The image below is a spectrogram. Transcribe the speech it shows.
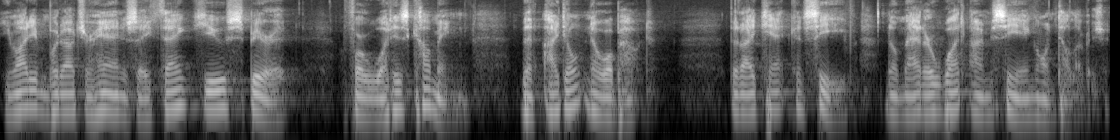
You might even put out your hand and say, Thank you, Spirit, for what is coming that I don't know about, that I can't conceive, no matter what I'm seeing on television.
